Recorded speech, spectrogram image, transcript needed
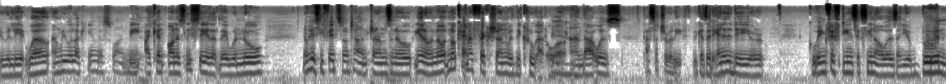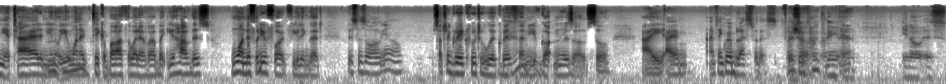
you relate well. And we were lucky in this one. We I can honestly say that there were no. No hissy fits, no tantrums, no you know, no no kind of friction with the crew at all, Yeah. and that was that's such a relief because at the end of the day, you're going 15, 16 hours and you're burned and you're tired and you know you want to take a bath or whatever, but you have this wonderful euphoric feeling that this is all you know, such a great crew to work with, Yeah. and you've gotten results. So, I I I think we're blessed for this. Oh, sure. definitely. I mean, Yeah. you know, it's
